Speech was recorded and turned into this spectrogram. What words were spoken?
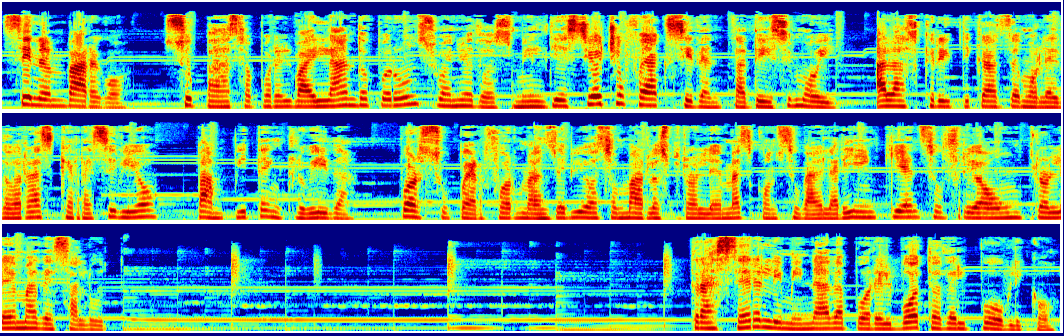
Sin embargo, su paso por el Bailando por un Sueño 2018 fue accidentadísimo y, a las críticas demoledoras que recibió, Pampita incluida, por su performance debió asomar los problemas con su bailarín quien sufrió un problema de salud. Tras ser eliminada por el voto del público,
